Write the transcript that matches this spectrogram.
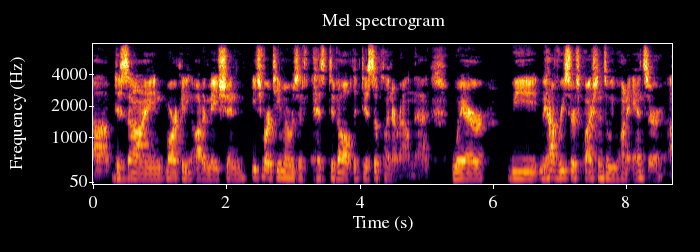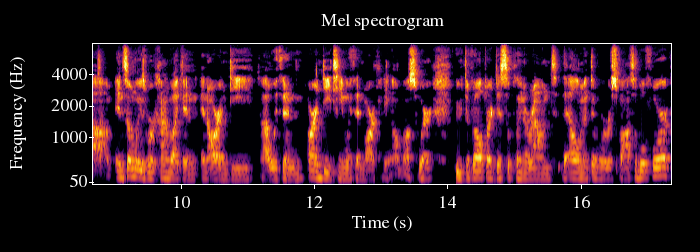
uh, design, marketing, automation. Each of our team members have, has developed a discipline around that where we we have research questions that we want to answer. Um, in some ways, we're kind of like an, an R and D uh, within R and D team within marketing, almost where we've developed our discipline around the element that we're responsible for,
